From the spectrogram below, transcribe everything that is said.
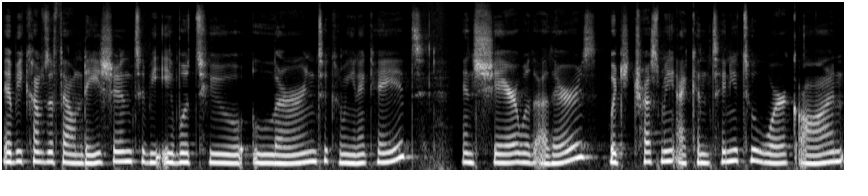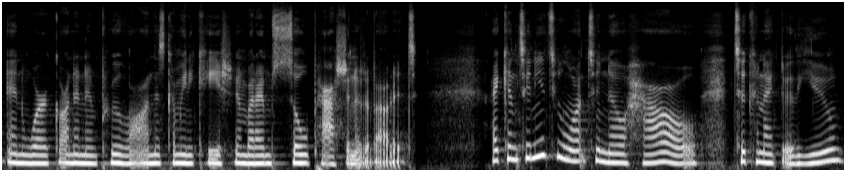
it becomes a foundation to be able to learn to communicate and share with others, which trust me, I continue to work on and work on and improve on this communication, but I'm so passionate about it. I continue to want to know how to connect with you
